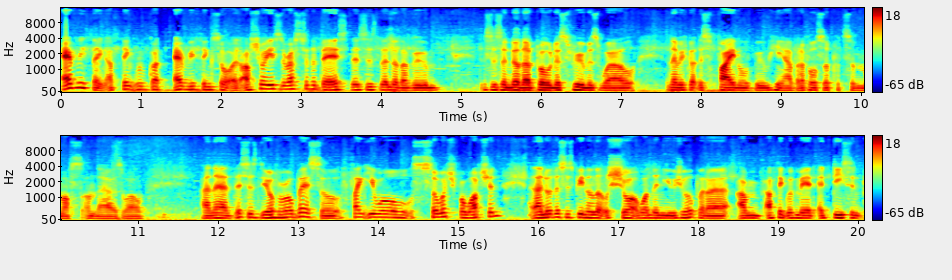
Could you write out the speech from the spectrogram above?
everything. I think we've got everything sorted. I'll show you the rest of the base. This is another room. This is another bonus room as well. And then we've got this final room here, but I've also put some moss on there as well. And uh, this is the overall base, so thank you all so much for watching. And I know this has been a little shorter one than usual, but uh, I'm, I think we've made a decent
